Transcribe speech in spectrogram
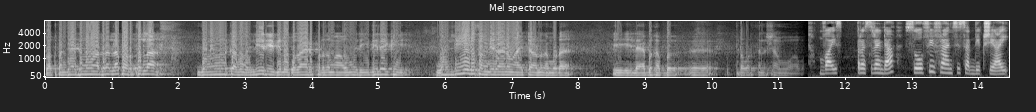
ബ്ലോക്ക് പഞ്ചായത്തിന് മാത്രമല്ല പുറത്തുള്ള ജനങ്ങൾക്ക് അത് വലിയ രീതിയിൽ ഉപകാരപ്രദമാവുന്ന രീതിയിലേക്ക് വലിയൊരു സംവിധാനമായിട്ടാണ് നമ്മുടെ ഈ ലാബ് ഹബ്ബ് പ്രവർത്തനക്ഷമമാവുക. വൈസ് പ്രസിഡന്റ് സോഫി ഫ്രാൻസിസ് അധ്യക്ഷയായി.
